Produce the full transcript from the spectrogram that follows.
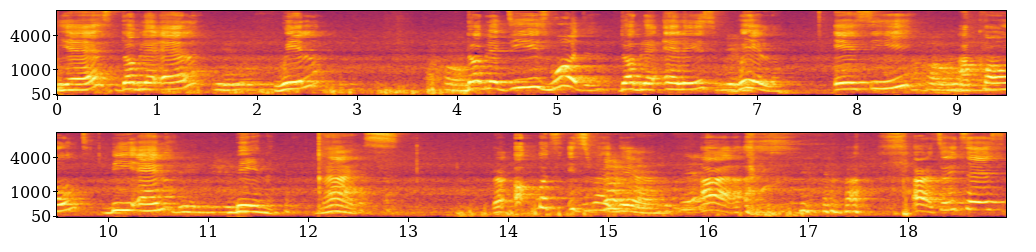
yes. WL, will, will. Double D is would. Double L is will. AC, account. BN, bin. Nice. Right- Oh, but it's right there. All right. All right, so it says,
